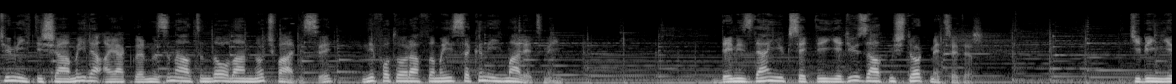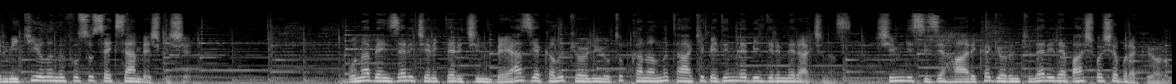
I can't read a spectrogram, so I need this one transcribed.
Tüm ihtişamıyla ayaklarınızın altında olan Loç Vadisi, ni fotoğraflamayı sakın ihmal etmeyin. Denizden yüksekliği 764 metredir. 2022 yılı nüfusu 85 kişi. Buna benzer içerikler için Beyaz Yakalı Köylü YouTube kanalını takip edin ve bildirimleri açınız. Şimdi sizi harika görüntüler ile baş başa bırakıyorum.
